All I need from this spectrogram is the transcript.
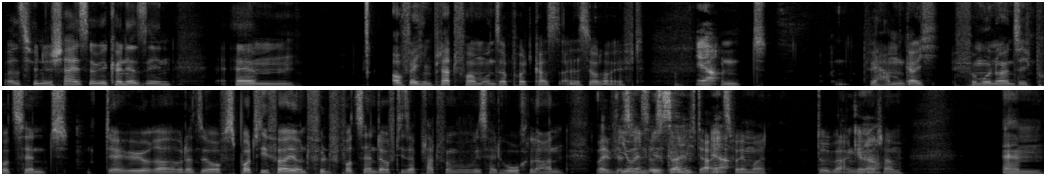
was für eine Scheiße. Wir können ja sehen, ähm, auf welchen Plattformen unser Podcast alles so läuft. ja, Und wir haben gleich 95% der Hörer oder so auf Spotify und 5% auf dieser Plattform, wo wir es halt hochladen, weil Das wir uns werden wir das, glaube ich, da ja. ein, zwei Mal drüber angehört Genau. haben. Ähm,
